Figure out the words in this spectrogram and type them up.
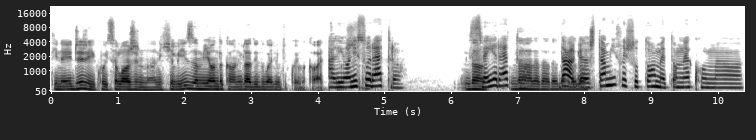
tinejdžeri koji se lože na nihilizam i onda kao oni gledaju druga ljudi kojima kao eto. Ali znaš, oni su retro. da, Sve je retro. Da, da, da, da. Da, da, da. šta misliš o tome, tom nekom uh,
